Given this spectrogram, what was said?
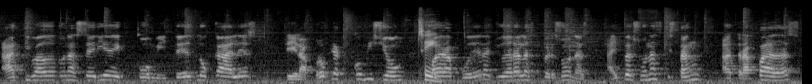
ha activado una serie de comités locales de la propia comisión sí. para poder ayudar a las personas. Hay personas que están atrapadas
